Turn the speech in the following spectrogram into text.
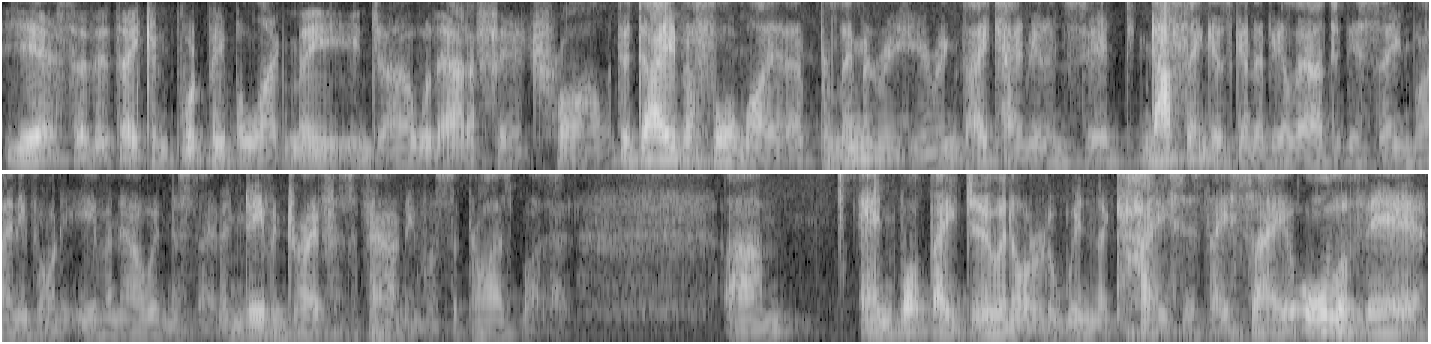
yeah, so that they can put people like me in jail without a fair trial. The day before my uh, preliminary hearing, they came in and said nothing is going to be allowed to be seen by anybody, even our witness statement. And even Dreyfus apparently was surprised by that. Um, and what they do in order to win the case is they say all of their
